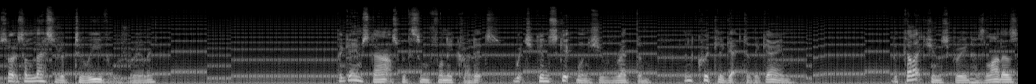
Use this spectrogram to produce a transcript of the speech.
so it's a lesser of two evils really. The game starts with some funny credits, which you can skip once you've read them, and quickly get to the game. The collection screen has ladders,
